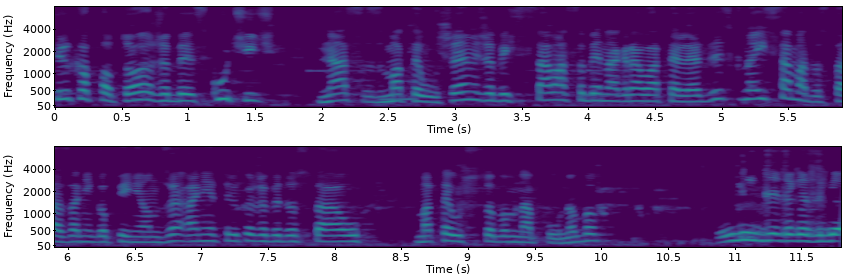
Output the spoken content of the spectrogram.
tylko po to, żeby skłócić nas z Mateuszem, żebyś sama sobie nagrała teledysk, no i sama dostała za niego pieniądze, a nie tylko, żeby dostał Mateusz z tobą na pół. No bo, Nigdy tego takiego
